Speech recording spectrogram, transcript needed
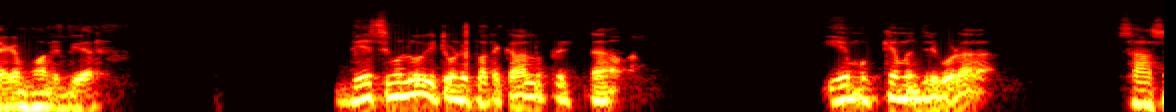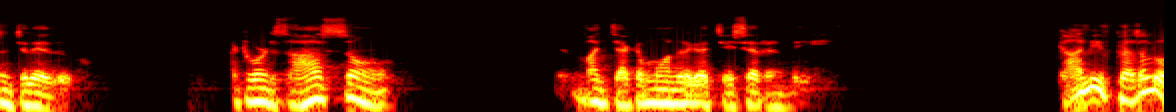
జగన్మోహన్ రెడ్డి గారు. దేశంలో ఇటువంటి పథకాలు పెట్టిన ఏ ముఖ్యమంత్రి కూడా సాహసించలేదు. అటువంటి సాహసం మా జగన్మోహన్ రెడ్డి గారు చేశారండి. కానీ ప్రజలు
